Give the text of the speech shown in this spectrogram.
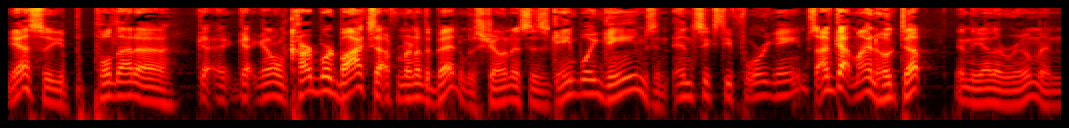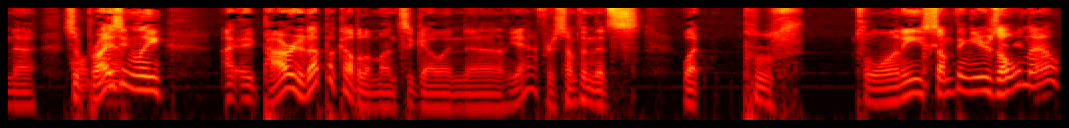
Yeah, so you p- pulled out a got, got, an old cardboard box out from under the bed and was showing us his Game Boy games and N64 games. I've got mine hooked up in the other room, and uh, surprisingly, I, I powered it up a couple of months ago. And uh, yeah, for something that's what twenty something years old now.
